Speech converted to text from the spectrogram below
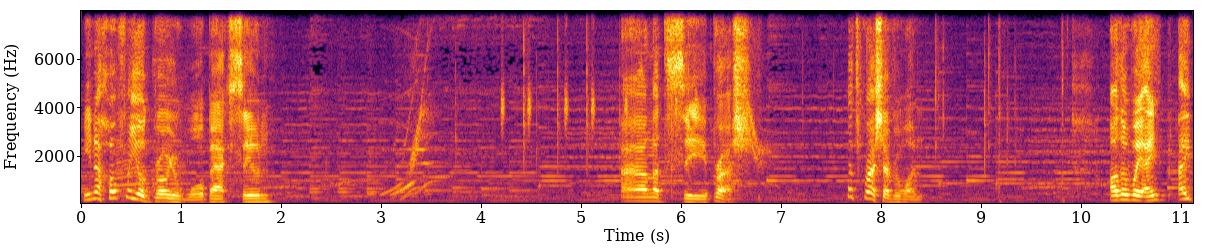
You know, hopefully you'll grow your wool back soon. Uh, let's see. Brush. Let's brush everyone. Other way, I I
